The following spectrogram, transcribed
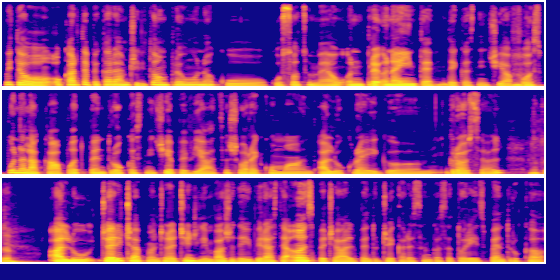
Uite, o, o carte pe care am citit-o împreună cu, cu soțul meu în pre, înainte de căsnicie a mhm. fost mm. Până la capăt pentru o căsnicie pe viață și o recomand a lui Craig uh, Groeschel. Okay. Al lui Jerry Chapman, cele cinci limbaje de iubire astea, în special pentru cei care sunt căsătoriți, pentru că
